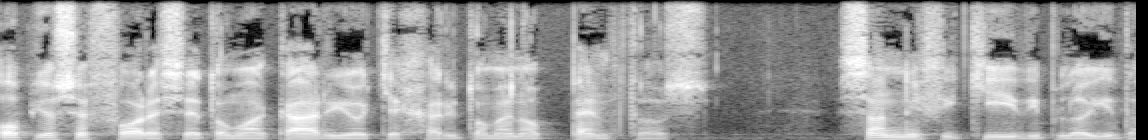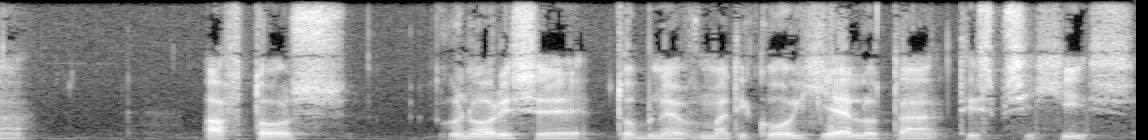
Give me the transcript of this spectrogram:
Όποιος εφόρεσε το μακάριο και χαριτωμένο πένθος σαν νηφική διπλοίδα, αυτός γνώρισε τον πνευματικό γέλοτα της ψυχής.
